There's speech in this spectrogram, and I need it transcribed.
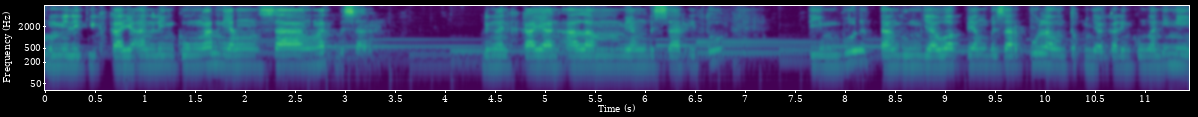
memiliki kekayaan lingkungan yang sangat besar. Dengan kekayaan alam yang besar itu, timbul tanggung jawab yang besar pula untuk menjaga lingkungan ini.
